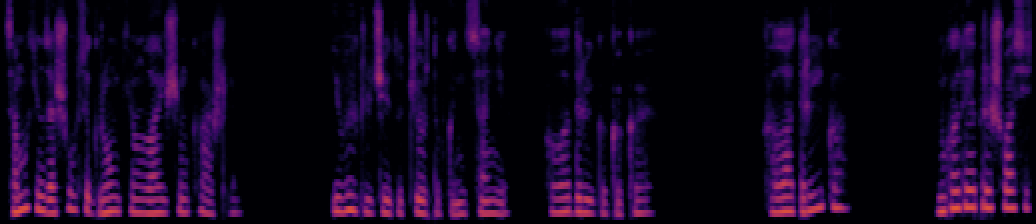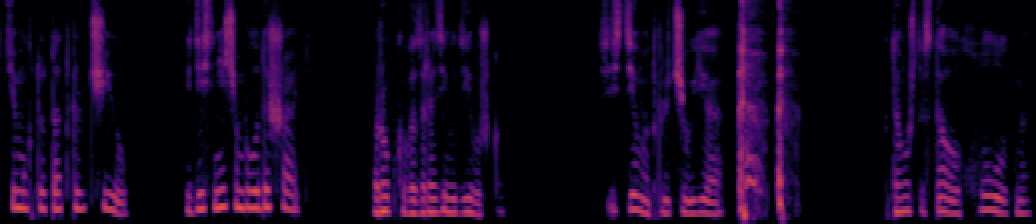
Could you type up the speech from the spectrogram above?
Самохин зашелся громким лающим кашлем. И выключи этот чертов кондиционер. Холодрыга какая. Холодрыга? Ну, когда я пришла, систему кто-то отключил. И здесь нечем было дышать. Робко возразила девушка. Систему отключил я. Потому что стало холодно.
